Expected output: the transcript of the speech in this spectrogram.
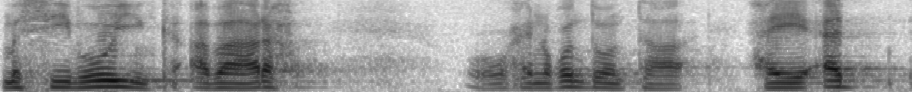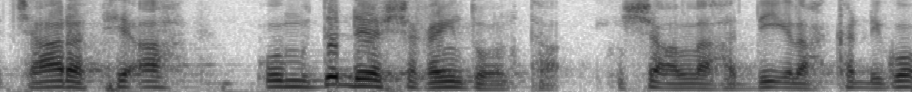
masiibooyinka abaaraha. Waxay noqon doontaa hay'ad charity ah oo muddo dheer shaqayn doonta insha allah haddii ilaah ka dhigo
